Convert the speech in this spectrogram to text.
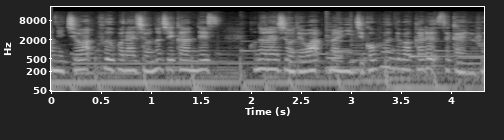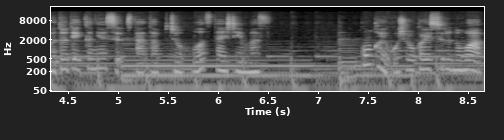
こんにちは。フーボラジオの時間です。このラジオでは毎日5分でわかる世界のフードテックニュース、スタートアップ情報をお伝えしています。今回ご紹介するのは、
